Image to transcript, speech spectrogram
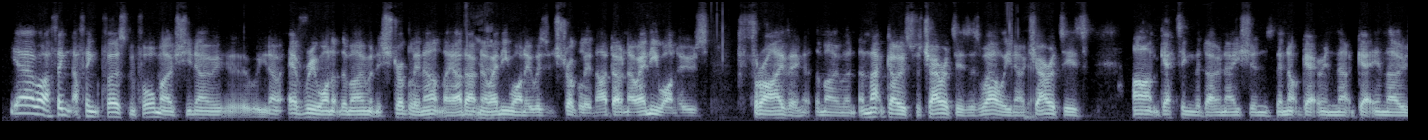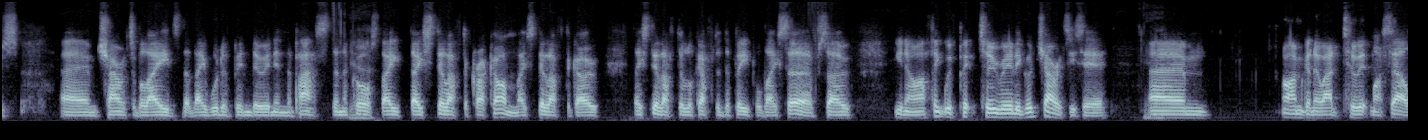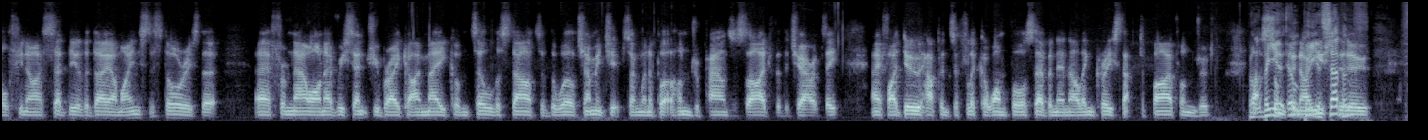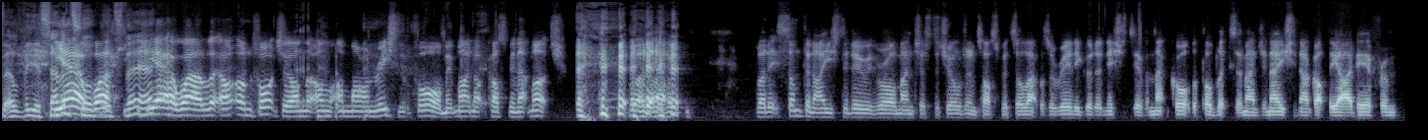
Yeah, well, I think I think first and foremost, you know, you know, everyone at the moment is struggling, aren't they? I don't yeah. know anyone who isn't struggling. I don't know anyone who's thriving at the moment, and that goes for charities as well. You know, yeah. charities aren't getting the donations; they're not getting that getting those um, charitable aids that they would have been doing in the past. And of yeah. course, they they still have to crack on. They still have to go. They still have to look after the people they serve. So, you know, I think we've picked two really good charities here. Um, I'm going to add to it myself. You know, I said the other day on my Insta stories that uh, from now on, every century break I make until the start of the World Championships, I'm going to put £100 aside for the charity. And if I do happen to flick a 147 in, I'll increase that to 500 That's something I used seventh. to do. It'll be a seventh, yeah, well, there. Yeah, well, unfortunately, on, the, on, on, on recent form, it might not cost me that much. but, uh, but it's something I used to do with Royal Manchester Children's Hospital. That was a really good initiative, and that caught the public's imagination. I got the idea from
